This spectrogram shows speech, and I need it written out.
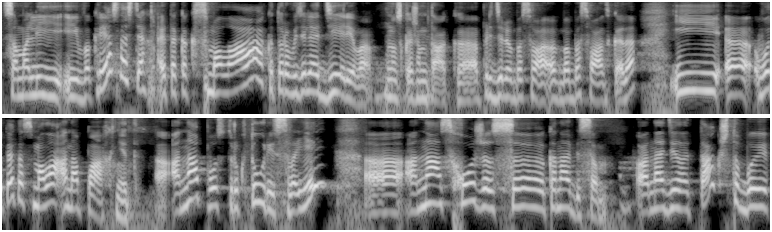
Сомали и в окрестностях, это как смола, которая выделяет дерево, ну, скажем так, определенно басва- басванское, да, и э, вот эта смола, она пахнет, А она по структуре своей, а, она схожа с каннабисом, она делает так, чтобы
